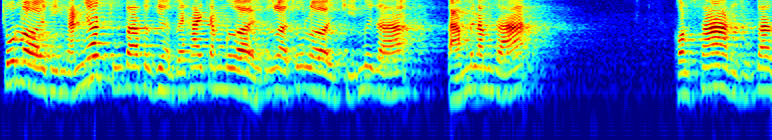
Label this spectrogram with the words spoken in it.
Chốt lời thì ngắn nhất chúng ta thực hiện về 210 tức là chốt lời 90 giá 85 giá. Còn xa thì chúng ta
